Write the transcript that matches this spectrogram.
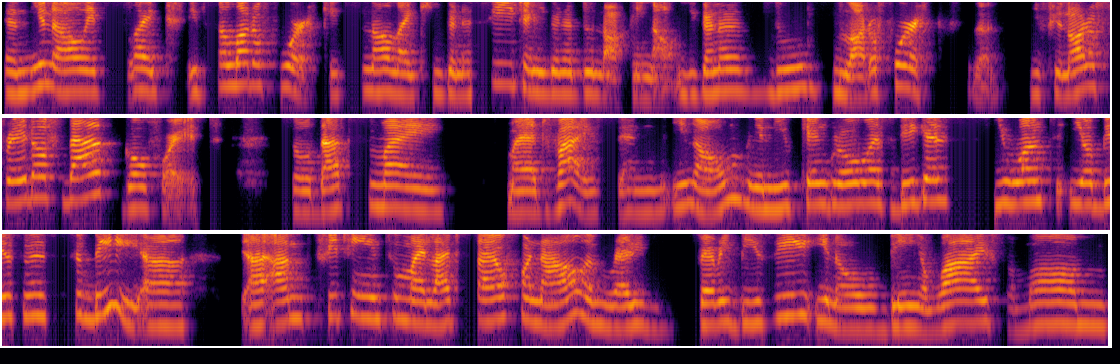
and you know it's like it's a lot of work. It's not like you're going to sit and you're going to do nothing no. You're going to do a lot of work. If you're not afraid of that go for it. So that's my my advice and you know and you can grow as big as you want your business to be. Uh, i'm fitting into my lifestyle for now. I'm very very busy you know being a wife a mom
